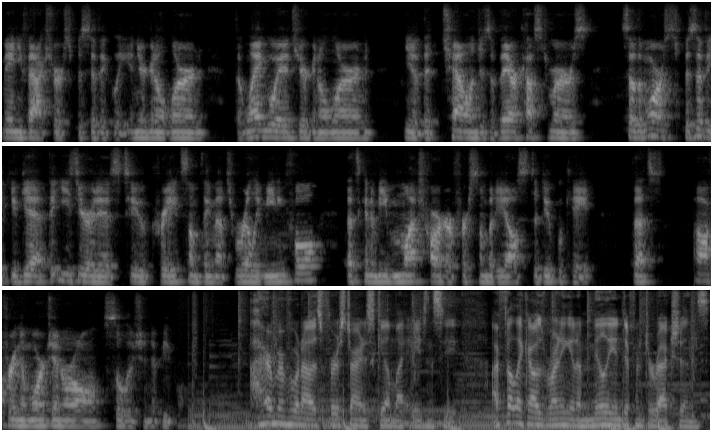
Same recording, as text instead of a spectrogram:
manufacturers specifically. And you're going to learn the language, you're going to learn, you know, the challenges of their customers. So the more specific you get, the easier it is to create something that's really meaningful. That's going to be much harder for somebody else to duplicate. That's offering a more general solution to people. I remember when I was first starting to scale my agency, I felt like I was running in a million different directions.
